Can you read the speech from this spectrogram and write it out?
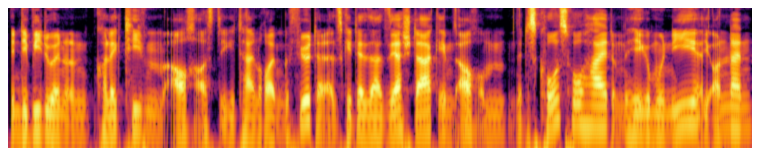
Individuen und Kollektiven auch aus digitalen Räumen geführt hat. Also es geht ja sehr stark eben auch um eine Diskurshoheit, um eine Hegemonie, die online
